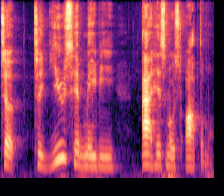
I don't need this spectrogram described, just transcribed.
to to use him maybe at his most optimal.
